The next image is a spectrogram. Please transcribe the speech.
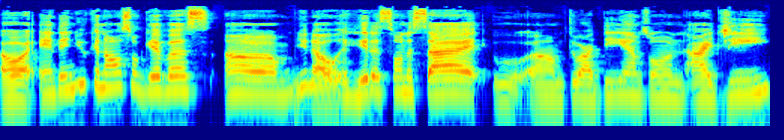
Uh, and then you can also give us, um, you know, hit us on the side um, through our DMs on IG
